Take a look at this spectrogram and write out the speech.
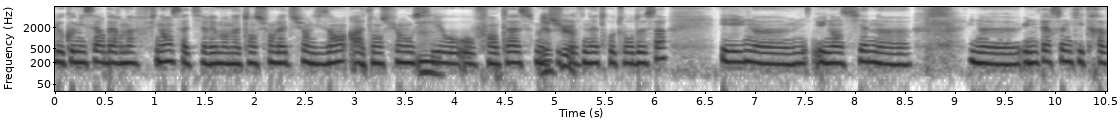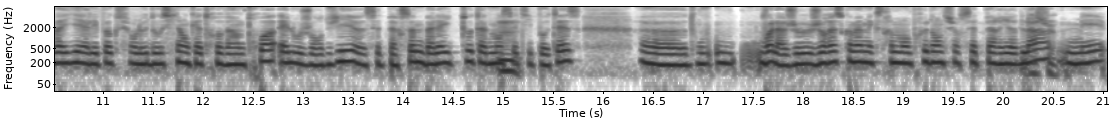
le commissaire Bernard Finance a attiré mon attention là-dessus en disant attention aussi mmh. aux, fantasmes qui peuvent naître autour de ça. Et une, une ancienne, une, une personne qui travaillait à l'époque sur le dossier en 83, elle aujourd'hui, euh, cette personne balaye totalement mmh. cette hypothèse. Euh, donc voilà, je, je, reste quand même extrêmement prudente sur cette période-là, mais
